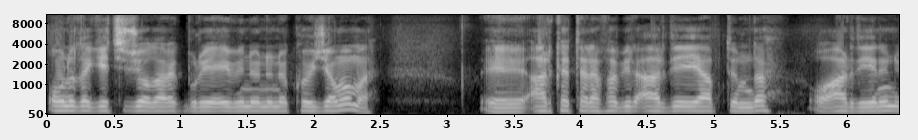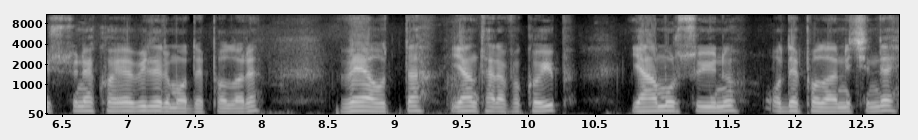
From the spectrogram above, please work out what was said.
Onu da geçici olarak buraya evin önüne koyacağım ama e, arka tarafa bir ardiye yaptığımda o ardiyenin üstüne koyabilirim o depoları. Veyahut da yan tarafa koyup yağmur suyunu o depoların içinde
